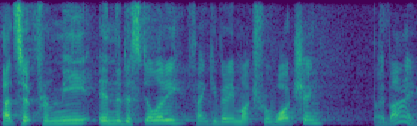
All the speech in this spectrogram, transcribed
that's it from me in the distillery. Thank you very much for watching. Bye bye.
